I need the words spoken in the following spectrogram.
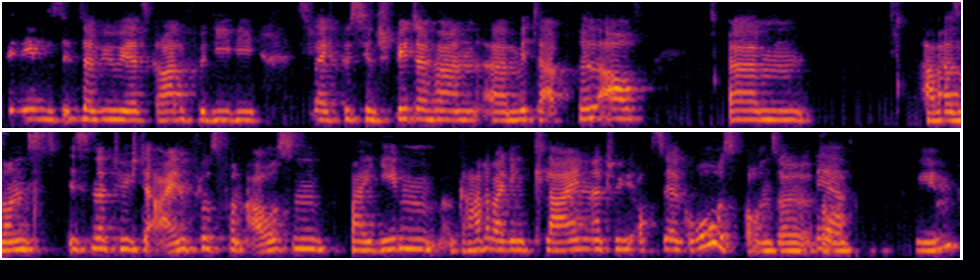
Wir nehmen das Interview jetzt gerade für die, die es vielleicht ein bisschen später hören, äh, Mitte April auf. Ähm, aber sonst ist natürlich der Einfluss von außen bei jedem, gerade bei den Kleinen, natürlich auch sehr groß bei, unser, bei ja. unserem System.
